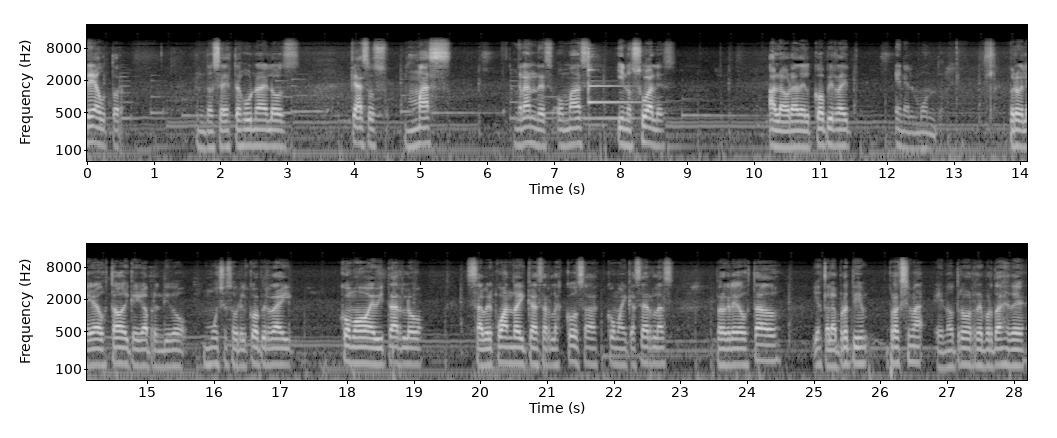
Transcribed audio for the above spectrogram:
de autor. Entonces este es uno de los casos más grandes o más inusuales a la hora del copyright en el mundo. Espero que le haya gustado y que haya aprendido mucho sobre el copyright, cómo evitarlo, saber cuándo hay que hacer las cosas, cómo hay que hacerlas. Espero que le haya gustado y hasta la próxima en otro reportaje de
